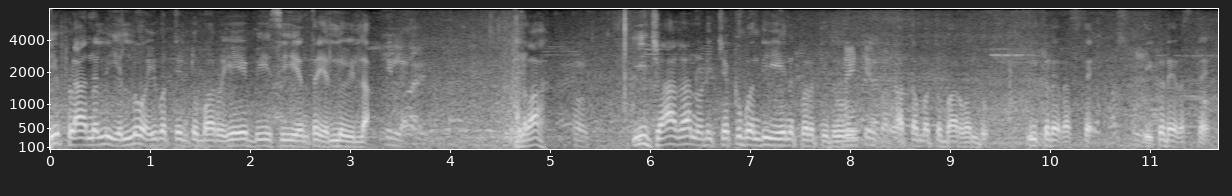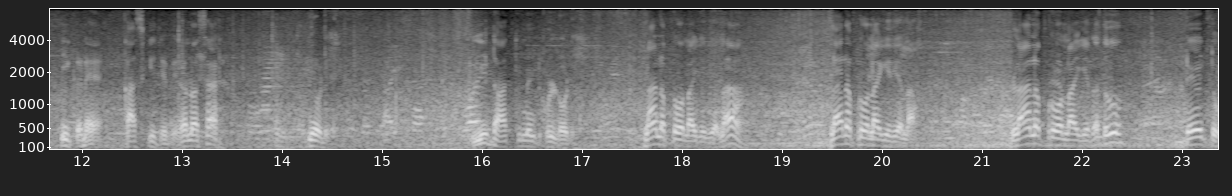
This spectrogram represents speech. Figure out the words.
ಈ ಪ್ಲ್ಯಾನಲ್ಲಿ ಎಲ್ಲೂ ಐವತ್ತೆಂಟು ಬಾರು ಎ ಬಿ ಸಿ ಅಂತ ಎಲ್ಲೂ ಇಲ್ಲ. ಇಲ್ಲ. ಅಲ್ವಾ? ಹೌದು. ಈ ಜಾಗ ನೋಡಿ ಚೆಕ್ ಬಂದು ಏನಕ್ಕೆ ಬರುತ್ತಿದ್ದು 19 ಬಾರ್. ಹತ್ತೊಂಬತ್ತು ಬಾರ್ ಒಂದು. ಈ ಕಡೆ ರಸ್ತೆ ಈ ಕಡೆ ರಸ್ತೆ ಈ ಕಡೆ ಖಾಸಗಿ ಜಮೀನು. ಅಲ್ವಾ ಸರ್? ನೋಡಿ. ಈ ಡಾಕ್ಯುಮೆಂಟ್ಗಳು ನೋಡಿ. ಪ್ಲಾನ್ ಅಪ್ರೂವಲ್ ಆಗಿದೆಯಲ್ಲ? ಪ್ಲ್ಯಾನ್ ಅಪ್ರೂವಲ್ ಆಗಿದೆಯಲ್ಲ? ಪ್ಲ್ಯಾನ್ ಅಪ್ರೂವಲ್ ಆಗಿರೋದು ಡೇಟು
